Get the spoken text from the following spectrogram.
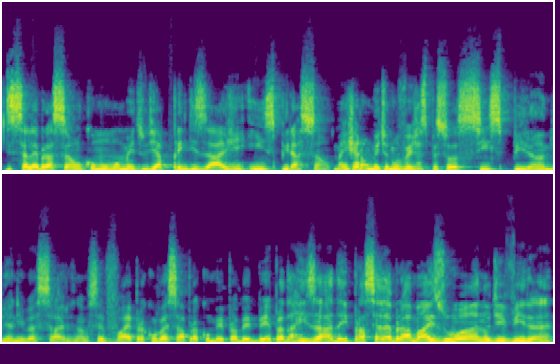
de celebração como um momento de aprendizagem e inspiração. Mas geralmente eu não vejo as pessoas se inspirando em aniversários, né? Você vai para conversar, para comer, para beber, para dar risada e para celebrar mais um ano de vida, né?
